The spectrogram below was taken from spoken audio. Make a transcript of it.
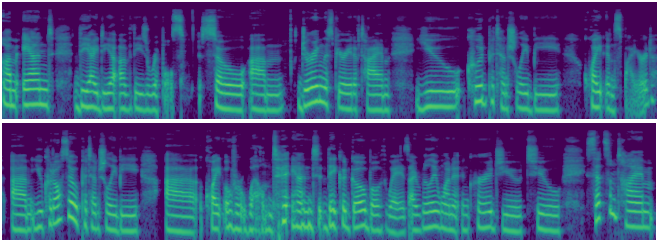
um, and the idea of these ripples so um, during this period of time, you could potentially be quite inspired. Um, you could also potentially be uh, quite overwhelmed, and they could go both ways. I really want to encourage you to set some time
